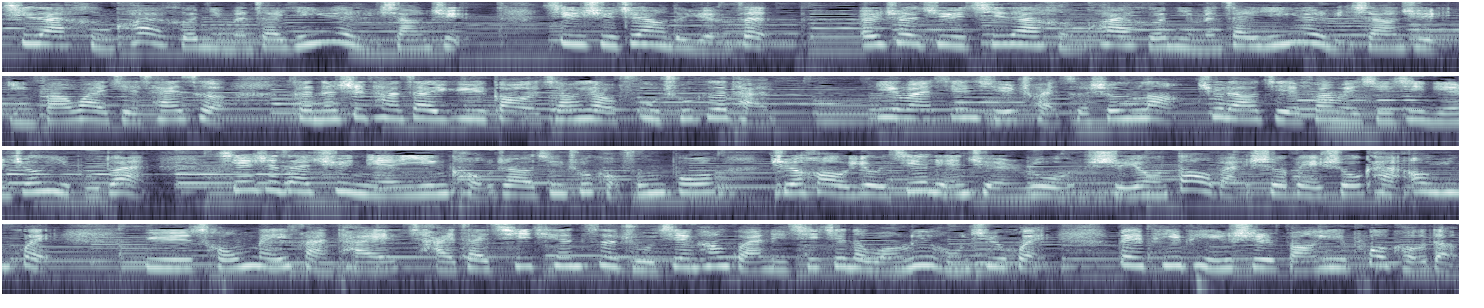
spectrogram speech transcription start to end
期待很快和你们在音乐里相聚，继续这样的缘分。而这句期待很快和你们在音乐里相聚，引发外界猜测，可能是他在预告将要复出歌坛，意外掀起揣测声浪。据了解，范玮琪近年争议不断，先是在去年因口罩进出口风波，之后又接连卷入使用盗版设备收看奥运会，与从美返台还在七天自主健康管理期间的王力宏聚会，被批评是防疫破口等，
